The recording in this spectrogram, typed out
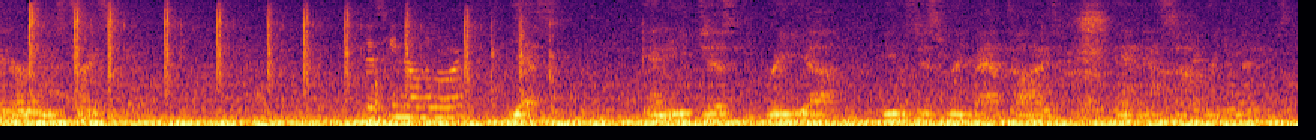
and her name is Tracy Cook. Does he know the Lord? Yes. And he just re, uh, he was just rebaptized and is uh, recommitted himself.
